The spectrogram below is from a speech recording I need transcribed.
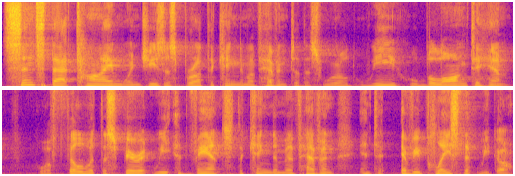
Since that time when Jesus brought the kingdom of heaven to this world, we who belong to him, who are filled with the Spirit, we advance the kingdom of heaven into every place that we go.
